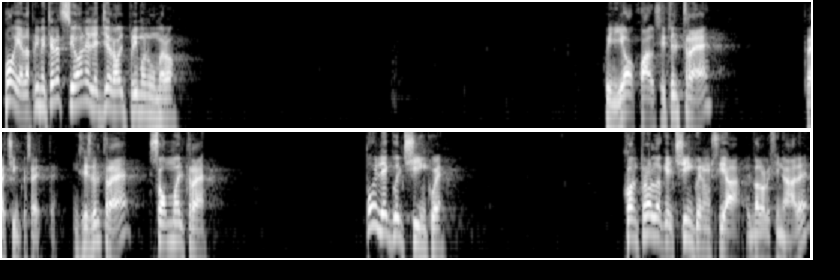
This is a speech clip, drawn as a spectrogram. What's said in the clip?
Poi alla prima iterazione leggerò il primo numero. Quindi io qua ho inserito il 3, 3, 5, 7, inserisco il 3, sommo il 3. Poi leggo il 5, controllo che il 5 non sia il valore finale,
